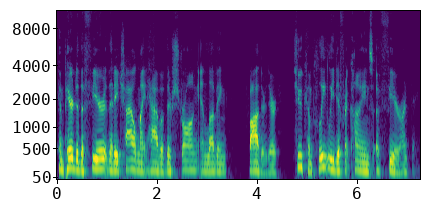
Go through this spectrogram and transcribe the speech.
compared to the fear that a child might have of their strong and loving father. They're two completely different kinds of fear, aren't they?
